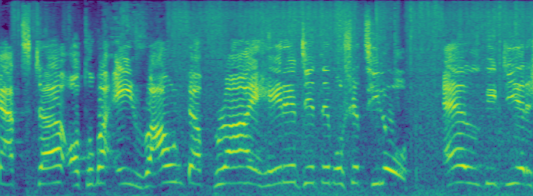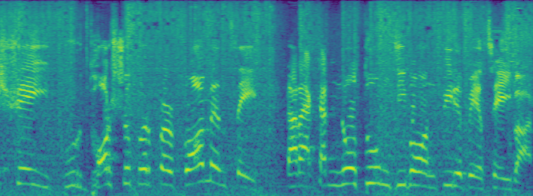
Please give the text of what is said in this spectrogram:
ম্যাচটা অথবা এই রাউন্ডটা প্রায় হেরে যেতে বসেছিল এলবিটি এর সেই দুর্ধর্ষকর পারফরম্যান্সে তারা একটা নতুন জীবন ফিরে পেয়েছে এইবার।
